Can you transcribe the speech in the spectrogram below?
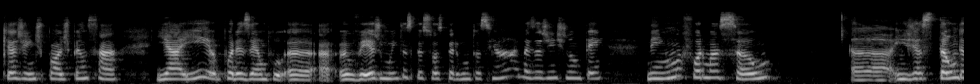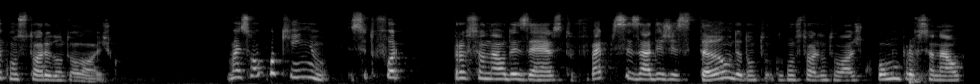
que a gente pode pensar. E aí, por exemplo, eu vejo muitas pessoas perguntam assim: ah, mas a gente não tem nenhuma formação uh, em gestão de consultório odontológico. Mas só um pouquinho. Se tu for profissional do Exército vai precisar de gestão do, do consultório odontológico como um profissional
